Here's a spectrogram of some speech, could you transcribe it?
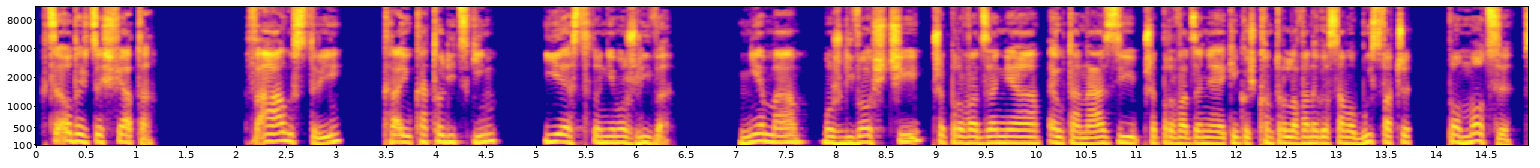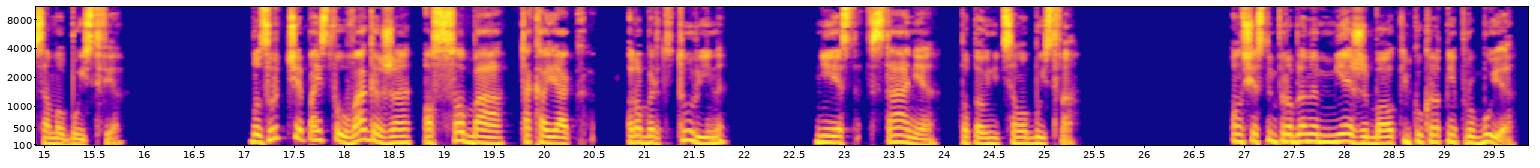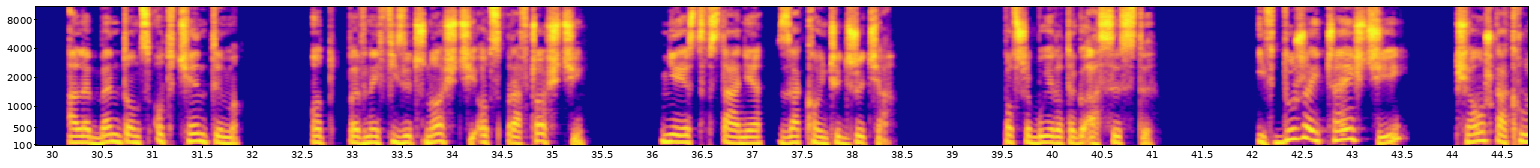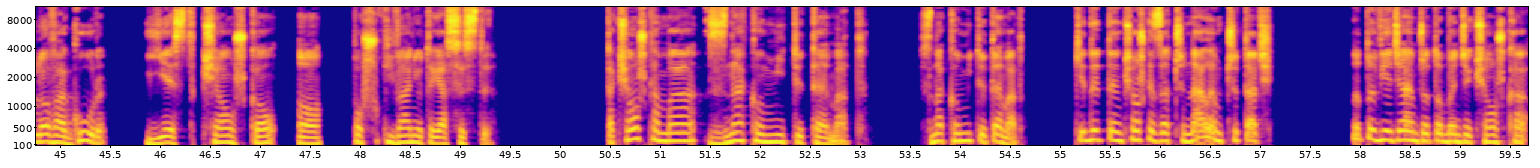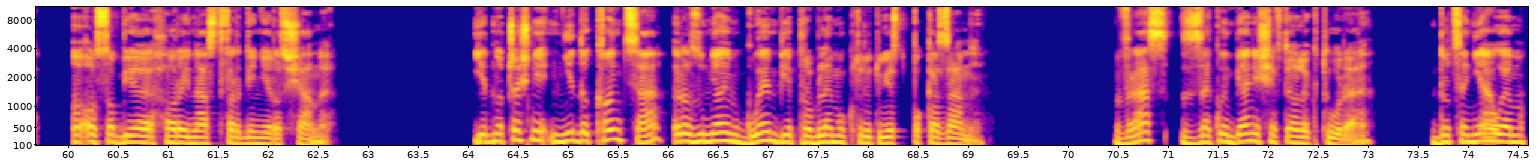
Chce odejść ze świata. W Austrii, kraju katolickim, jest to niemożliwe. Nie ma możliwości przeprowadzenia eutanazji, przeprowadzenia jakiegoś kontrolowanego samobójstwa czy pomocy w samobójstwie. Bo zwróćcie Państwo uwagę, że osoba taka jak Robert Turin nie jest w stanie popełnić samobójstwa. On się z tym problemem mierzy, bo kilkukrotnie próbuje, ale będąc odciętym od pewnej fizyczności, od sprawczości, nie jest w stanie zakończyć życia. Potrzebuje do tego asysty. I w dużej części książka Królowa Gór jest książką o poszukiwaniu tej asysty. Ta książka ma znakomity temat. Znakomity temat. Kiedy tę książkę zaczynałem czytać, no to wiedziałem, że to będzie książka o osobie chorej na stwardnienie rozsiane. Jednocześnie nie do końca rozumiałem głębię problemu, który tu jest pokazany. Wraz z zagłębianiem się w tę lekturę doceniałem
